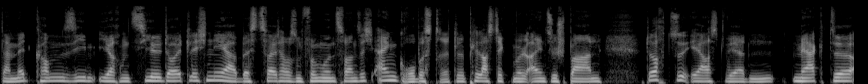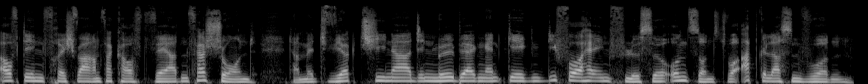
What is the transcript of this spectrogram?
Damit kommen sie ihrem Ziel deutlich näher, bis 2025 ein grobes Drittel Plastikmüll einzusparen. Doch zuerst werden Märkte, auf denen Frischwaren verkauft werden, verschont. Damit wirkt China den Müllbergen entgegen, die vorher in Flüsse und sonst wo abgelassen wurden.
